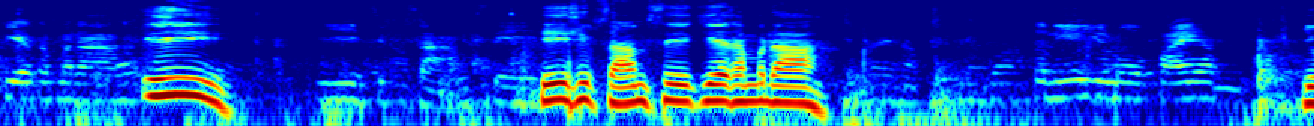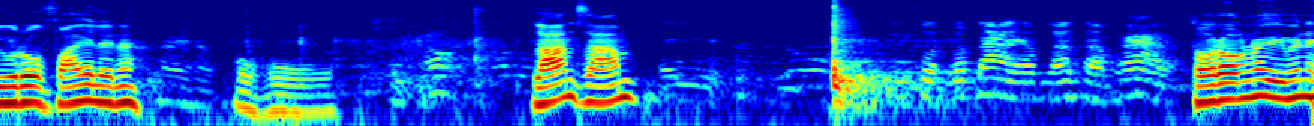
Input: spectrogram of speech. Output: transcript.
เกียร์ธรรมดา E E สิบสามซี E 1 3 4เกียร์ธรรมดาใช่ครับ ตัวนี้ยูโรไฟครับ ยูโรไฟเลยนะ ใช่ครับโอ้โหล้านสามเงินสดลดได้ครับร้านสามห้าต่อรองได้อีกไหมเ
